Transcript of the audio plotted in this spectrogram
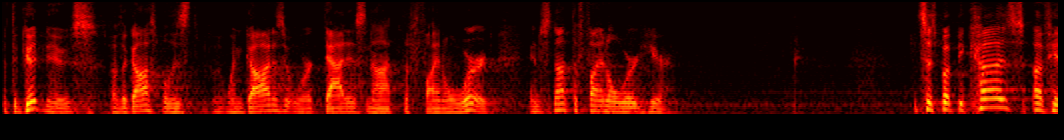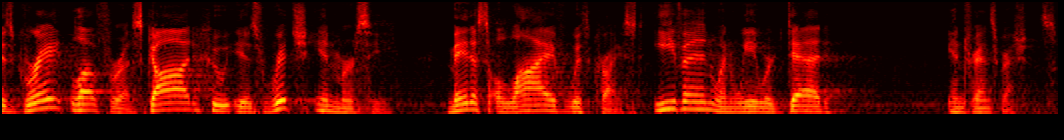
But the good news of the gospel is when God is at work, that is not the final word. And it's not the final word here. It says, But because of his great love for us, God, who is rich in mercy, made us alive with Christ, even when we were dead in transgressions.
